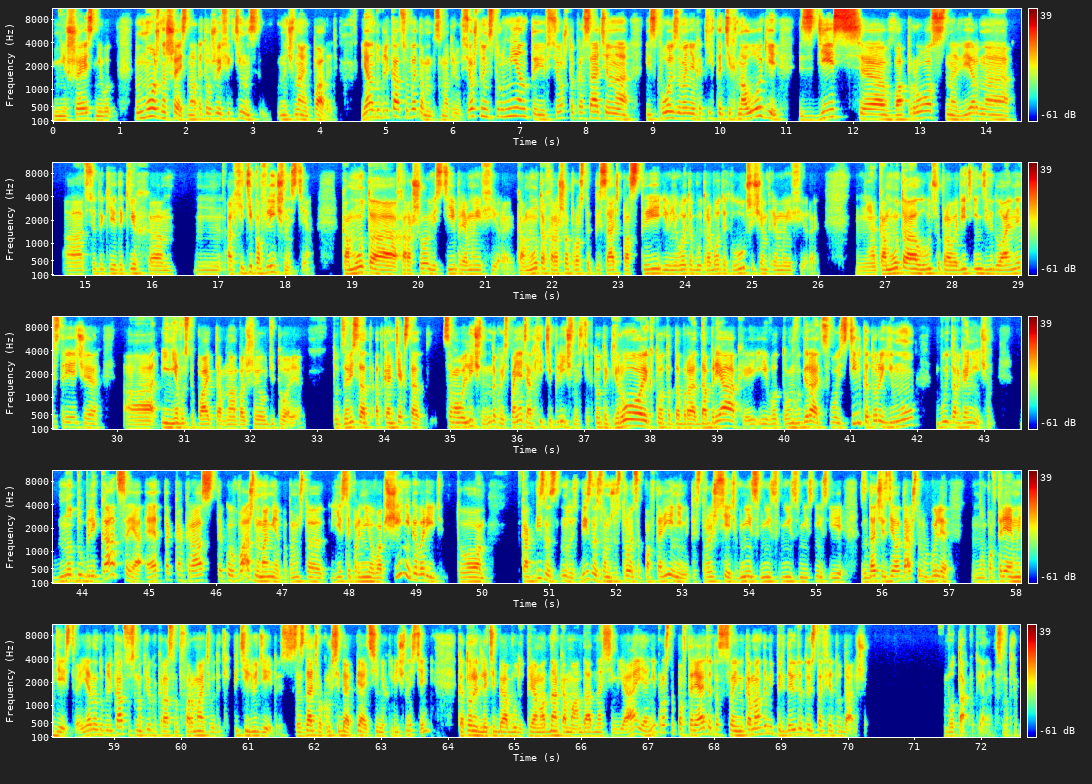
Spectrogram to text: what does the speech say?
Не шесть, не вот… Ну, можно шесть, но это уже эффективность начинает падать. Я на дубликацию в этом смотрю. Все, что инструменты, все, что касательно использования каких-то технологий, здесь э, вопрос, наверное, а, все-таки таких эм, архетипов личности. Кому-то хорошо вести прямые эфиры, кому-то хорошо просто писать посты, и у него это будет работать лучше, чем прямые эфиры. Кому-то лучше проводить индивидуальные встречи а, и не выступать там на большой аудитории. Тут зависит от, от контекста самого личного, ну, такое есть понятие архетип личности. Кто-то герой, кто-то добра, добряк, и, и вот он выбирает свой стиль, который ему будет органичен. Но дубликация – это как раз такой важный момент, потому что если про нее вообще не говорить, то как бизнес, ну, то есть бизнес, он же строится повторениями, ты строишь сеть вниз, вниз, вниз, вниз, вниз, и задача сделать так, чтобы были ну, повторяемые действия. Я на дубликацию смотрю как раз вот в формате вот этих пяти людей, то есть создать вокруг себя пять сильных личностей, которые для тебя будут прям одна команда, одна семья, и они просто повторяют это со своими командами, передают эту эстафету дальше. Вот так вот я на это смотрю.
